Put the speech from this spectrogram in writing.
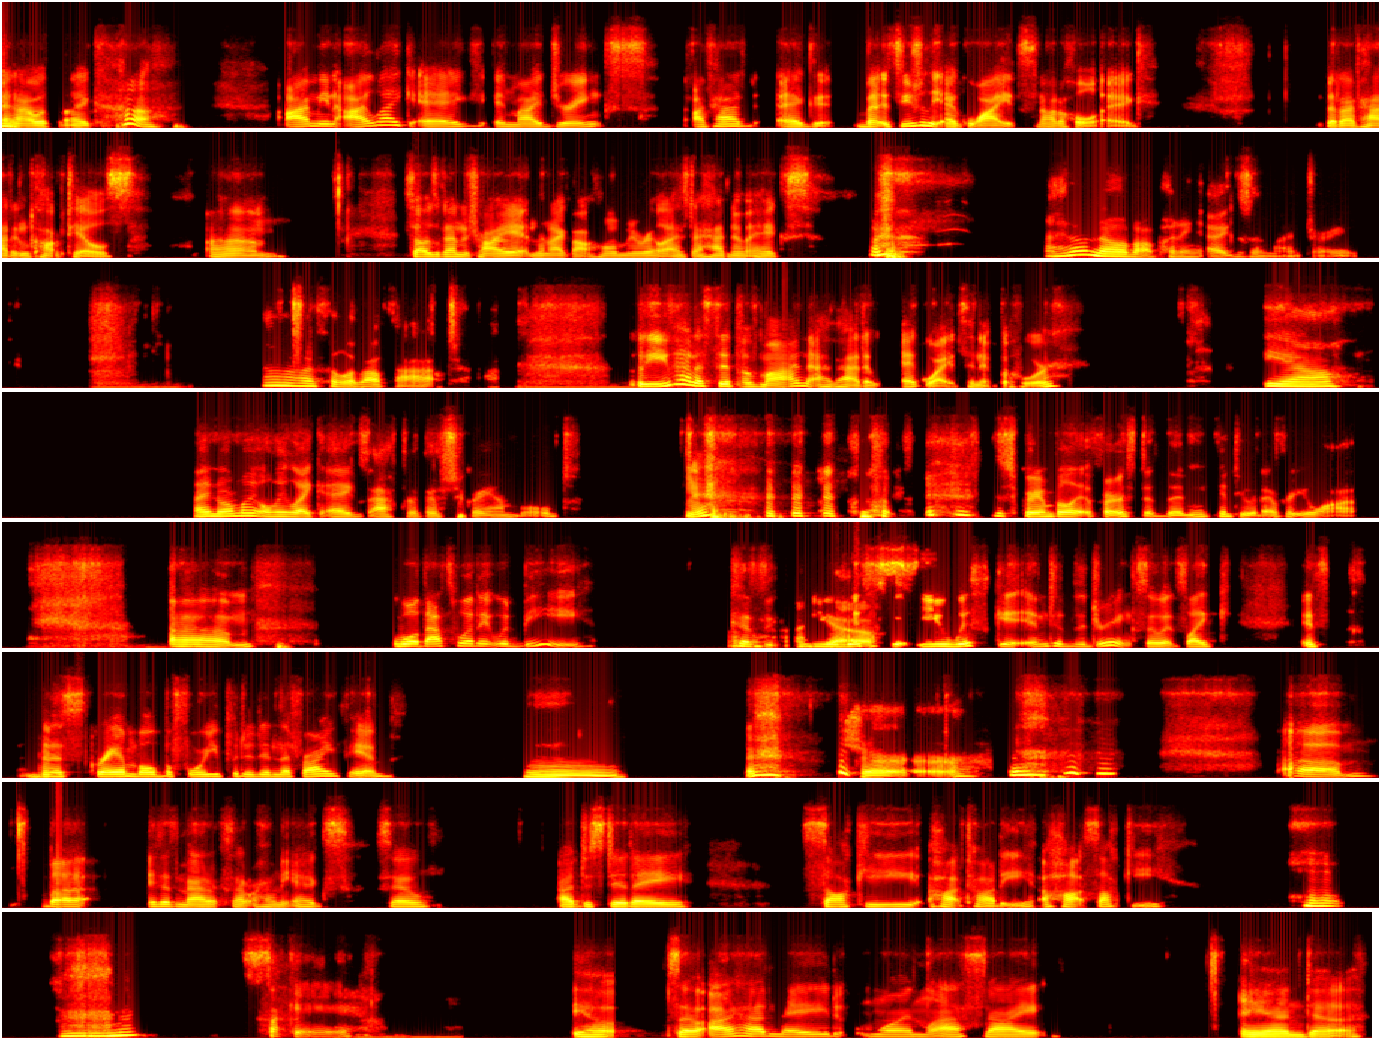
and Hmm. I was like, huh. I mean, I like egg in my drinks. I've had egg, but it's usually egg whites, not a whole egg that I've had in cocktails. Um, so I was gonna try it and then I got home and realized I had no eggs. I don't know about putting eggs in my drink. I don't know how I feel about that. Well, you've had a sip of mine that have had egg whites in it before. Yeah, I normally only like eggs after they're scrambled. Scramble it first and then you can do whatever you want. Um, well, that's what it would be because Oh, you whisk it, you whisk it into the drink. So it's like it's the scramble before you put it in the frying pan. Hmm, sure. Um, but it doesn't matter because I don't have any eggs. So I just did a sake hot toddy, a hot sake. Sake. Yeah. So I had made one last night and uh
